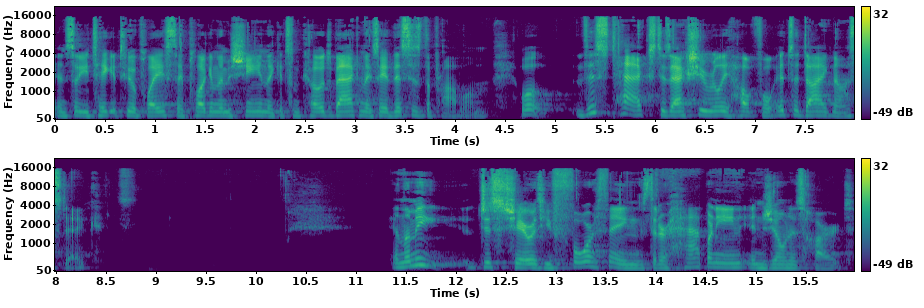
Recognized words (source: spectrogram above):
And so you take it to a place, they plug in the machine, they get some codes back, and they say, This is the problem. Well, this text is actually really helpful. It's a diagnostic. And let me just share with you four things that are happening in Jonah's heart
